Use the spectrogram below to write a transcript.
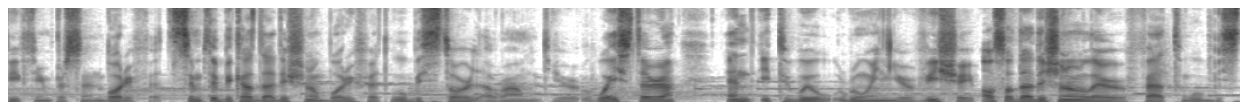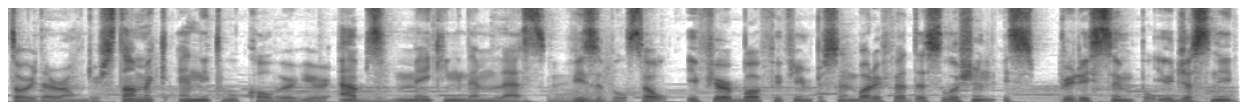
15% body fat, simply because the additional body fat will be stored around your waist area and it will ruin your V-shape. Also the additional layer of fat will be stored around your stomach and it will cover your abs, making them less visible. So if you're above 15% body fat, the solution is pretty simple. You just need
